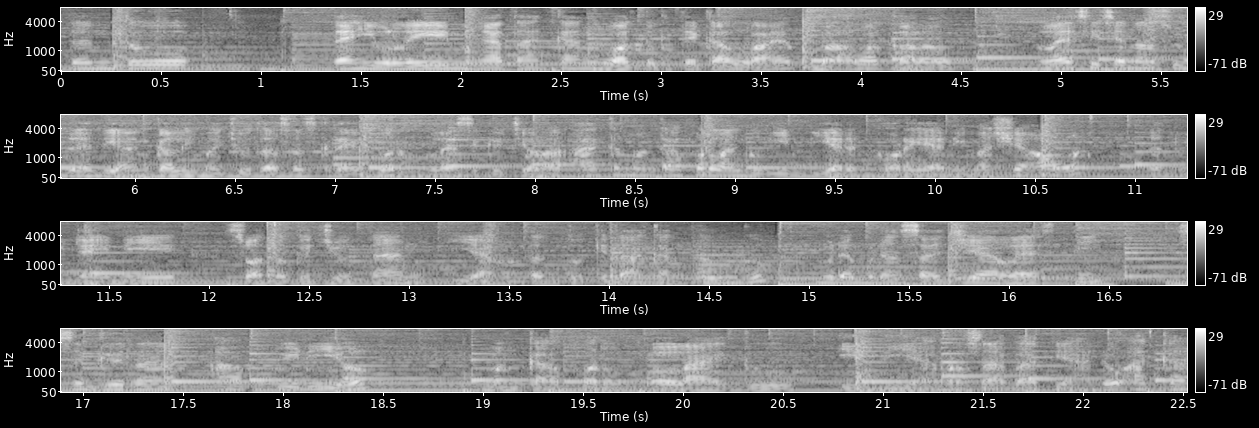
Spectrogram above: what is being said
tentu Teh Yuli mengatakan waktu ketika live bahwa kalau Lesti Channel sudah di angka 5 juta subscriber, Lesti Kejora akan mengcover lagu India dan Korea nih. Masya Allah, tentunya ini suatu kejutan yang tentu kita akan tunggu. Mudah-mudahan saja Lesti segera up video mengcover lagu India persahabat ya. Doakan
